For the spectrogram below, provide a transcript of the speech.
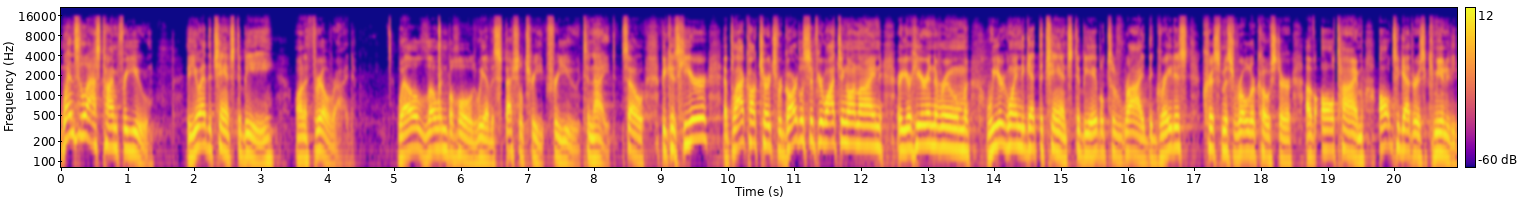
when's the last time for you? That you had the chance to be on a thrill ride. Well, lo and behold, we have a special treat for you tonight. So, because here at Blackhawk Church, regardless if you're watching online or you're here in the room, we are going to get the chance to be able to ride the greatest Christmas roller coaster of all time, all together as a community.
